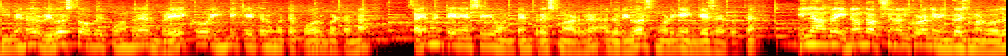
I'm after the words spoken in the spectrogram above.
ನೀವೇನಾದ್ರು ರಿವರ್ಸ್ ತಗೋಬೇಕು ಅಂದ್ರೆ ಬ್ರೇಕು ಇಂಡಿಕೇಟರ್ ಮತ್ತೆ power button simultaneously one time press ಮಾಡಿದ್ರೆ ಅದು ರಿವರ್ಸ್ ಮೋಡಿಗೆ ಎಂಗೇಜ್ ಆಗುತ್ತೆ. ಇಲ್ಲ ಅಂದ್ರೆ ಇನ್ನೊಂದು ಆಪ್ಷನ್ ಅಲ್ಲಿ ಕೂಡ ನೀವು ಎಂಗೇಜ್ ಮಾಡ್ಬೋದು.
